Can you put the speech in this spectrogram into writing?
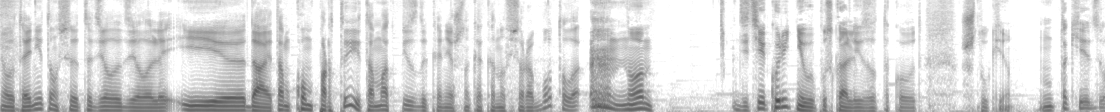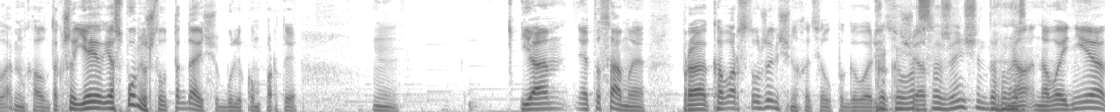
Вот, и они там все это дело делали. И да, и там компорты, и там от пизды, конечно, как оно все работало. Но детей курить не выпускали из-за такой вот штуки. Ну, такие дела, Мюнхгаузен. Так что я, я вспомнил, что вот тогда еще были компорты. М. Я это самое Про коварство женщин хотел поговорить. Про Сейчас коварство женщин, давай. на, на войне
